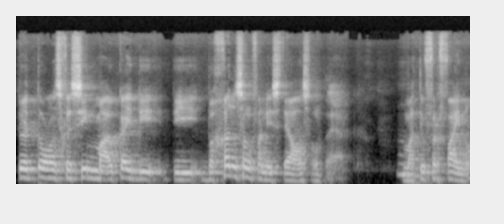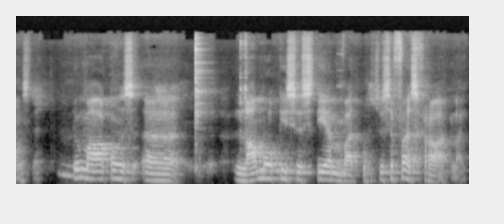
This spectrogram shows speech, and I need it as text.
toe het ons gesien maar okay die die beginsel van die stelsel werk. Maar toe verfyn ons dit. Toe maak ons 'n uh, lamhokkie stelsel wat soos 'n visgraat lyk.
